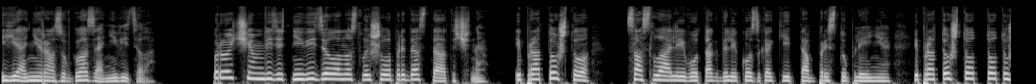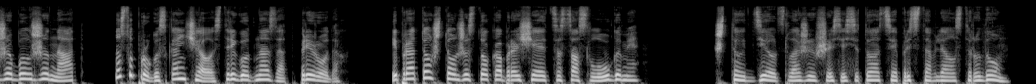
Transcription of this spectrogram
я ни разу в глаза не видела. Впрочем, видеть не видела, но слышала предостаточно. И про то, что сослали его так далеко за какие-то там преступления, и про то, что тот уже был женат, но супруга скончалась три года назад при родах, и про то, что он жестоко обращается со слугами, что делать сложившаяся ситуация представляла с трудом.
